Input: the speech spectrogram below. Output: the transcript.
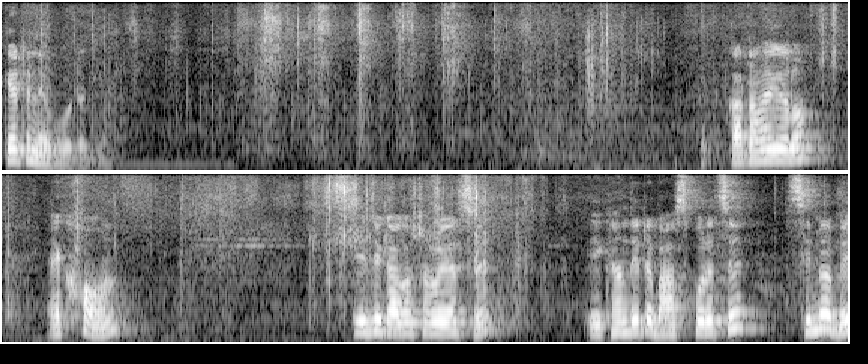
কেটে নেব ওটাকে। কাটা হয়ে গেল। এখন এই যে কাগজটা রয়েছে, এখান দিয়ে একটা ভাঁজ পড়েছে সেমভাবে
